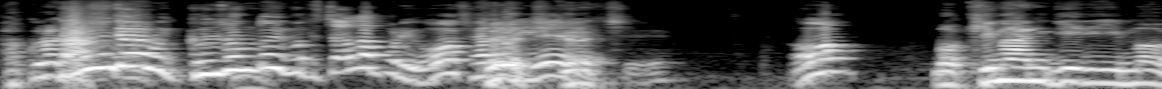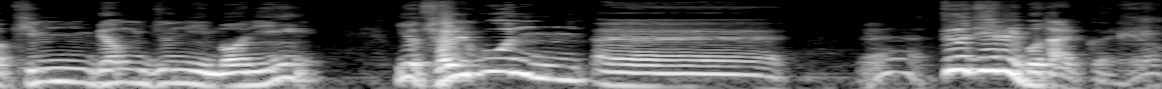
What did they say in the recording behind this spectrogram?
바꾸라. 당장 근성도이부터 잘라버리고 차라리. 그렇지, 그렇지. 어? 뭐 김한길이 뭐 김병준이 뭐니 이거 결국은 에, 예. 뜨지를 못할 거예요.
